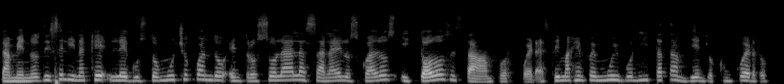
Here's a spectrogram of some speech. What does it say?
También nos dice Lina que le gustó mucho cuando entró sola a la sala de los cuadros y todos estaban por fuera. Esta imagen fue muy bonita también, yo concuerdo,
